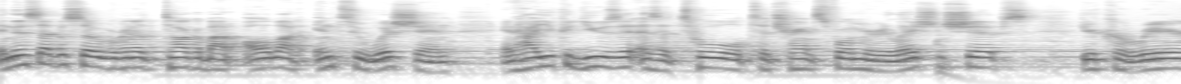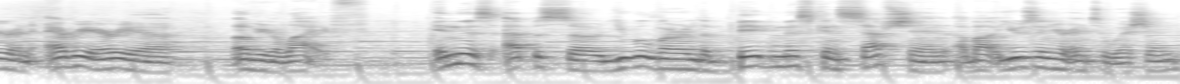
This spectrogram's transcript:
In this episode, we're going to talk about all about intuition and how you could use it as a tool to transform your relationships, your career, and every area of your life. In this episode, you will learn the big misconception about using your intuition,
